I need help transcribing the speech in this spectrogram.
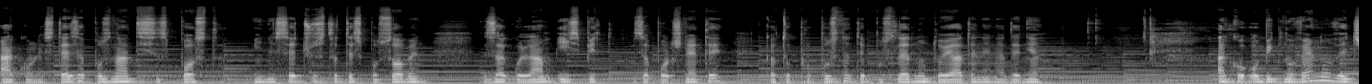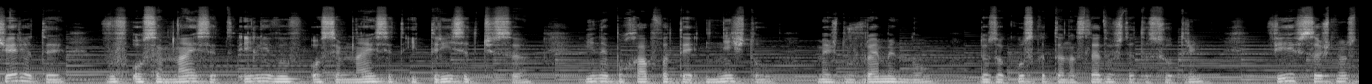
Ако не сте запознати с поста и не се чувствате способен за голям изпит, започнете като пропуснете последното ядене на деня. Ако обикновено вечеряте в 18 или в 18.30 часа и не похапвате нищо междувременно до закуската на следващата сутрин, вие всъщност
